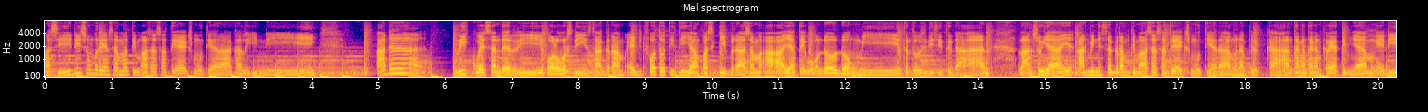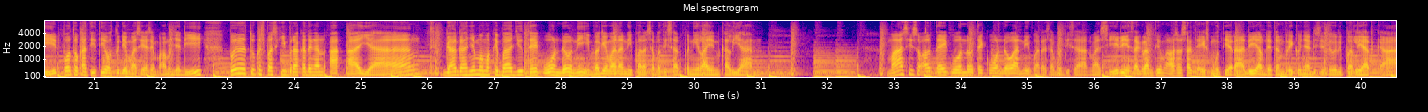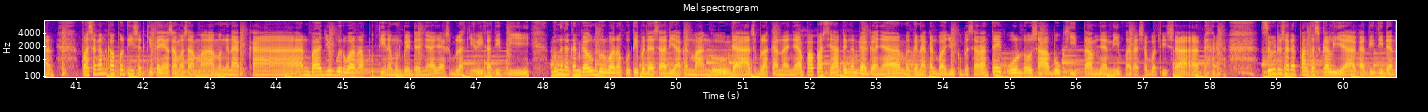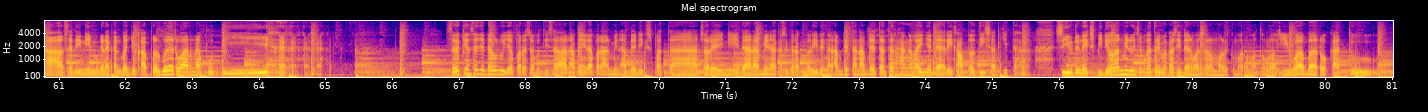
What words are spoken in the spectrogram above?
Masih di sumber yang sama tim Asa Sakti X Mutiara kali ini ada requestan dari followers di Instagram edit foto Titi yang pas kibra sama AA yang taekwondo dong min tertulis di situ dan langsung ya admin Instagram tim Asa Sati X Mutiara menampilkan tangan-tangan kreatifnya mengedit foto Kak Titi waktu dia masih SMA menjadi petugas pas kibraka dengan AA yang gagahnya memakai baju taekwondo nih. Bagaimana nih para sahabat saat penilaian kalian masih soal taekwondo taekwondoan nih para sahabat masih di Instagram tim Alsa Sakti X Mutiara di updatean berikutnya di situ diperlihatkan. Pasangan couple t-shirt kita yang sama-sama mengenakan baju berwarna putih namun bedanya yang sebelah kiri Katiti mengenakan gaun berwarna putih pada saat dia akan manggung dan sebelah kanannya Papa Syah dengan gagahnya mengenakan baju kebesaran taekwondo sabuk hitamnya nih para sahabat sudah sangat pantas sekali ya Katiti dan Aal saat ini mengenakan baju couple ber berwarna putih. Sekian saja dahulu ya para sahabat tisar. Apa yang dapat admin update di kesempatan sore ini? Dan admin akan segera kembali dengan updatean-updatean terhangat lainnya dari couple tisar kita. See you the next video. Admin ucapkan terima kasih dan wassalamualaikum warahmatullahi wabarakatuh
